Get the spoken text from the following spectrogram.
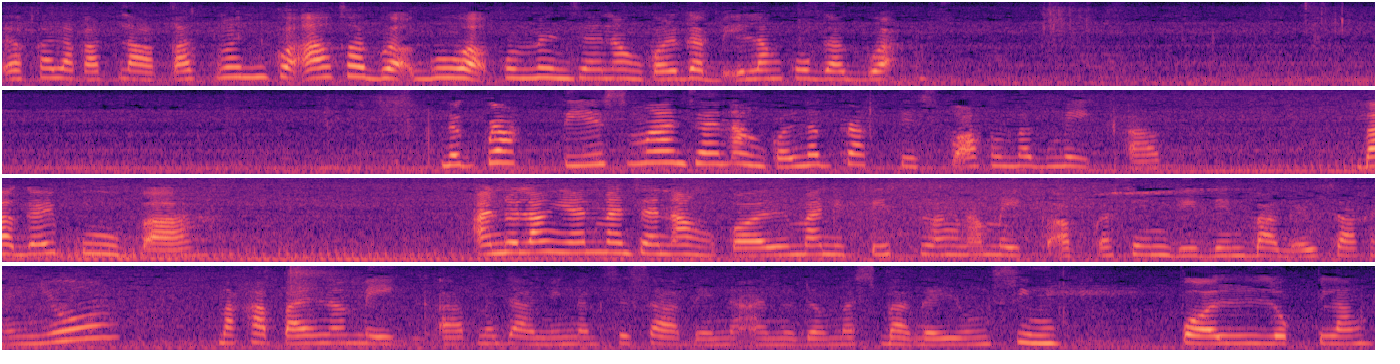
Akalakat-lakat man ko aka guwa ko man sa nang kol. Gabi ilang ko gagwa. Nag-practice man sa uncle. Nag-practice po ako mag-makeup. Bagay po ba? Ano lang yan, mansan uncle, manipis lang na makeup kasi hindi din bagay sa akin yung makapal na makeup. Madami nagsasabi na ano daw, mas bagay yung simple look lang.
